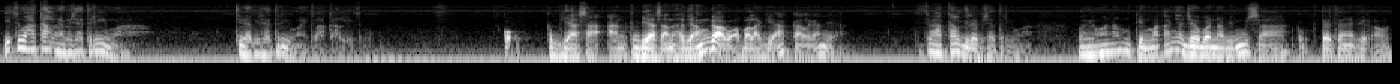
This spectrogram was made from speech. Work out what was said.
Itu akal nggak bisa terima. Tidak bisa terima itu akal itu. Kok kebiasaan kebiasaan saja enggak kok apalagi akal kan ya. Itu akal tidak bisa terima. Bagaimana mungkin? Makanya jawaban Nabi Musa ketika Fir'aun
